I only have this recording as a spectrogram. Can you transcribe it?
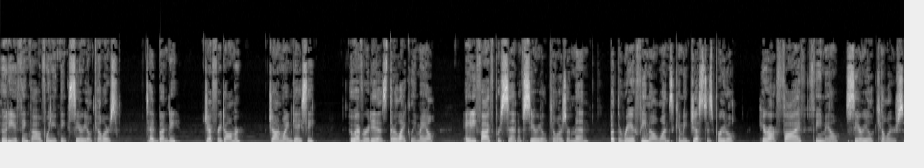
Who do you think of when you think serial killers? Ted Bundy? Jeffrey Dahmer? John Wayne Gacy? Whoever it is, they're likely male. 85% of serial killers are men, but the rare female ones can be just as brutal. Here are five female serial killers.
